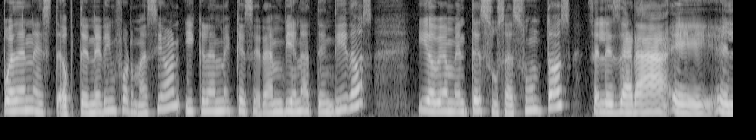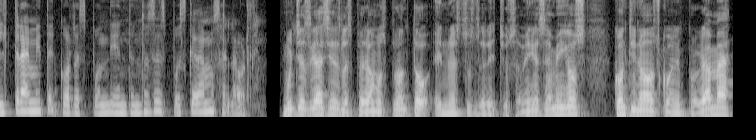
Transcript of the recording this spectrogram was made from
pueden este, obtener información y créanme que serán bien atendidos y obviamente sus asuntos se les dará eh, el trámite correspondiente. Entonces, pues quedamos a la orden. Muchas gracias, la esperamos pronto en nuestros derechos. Amigas y amigos, continuamos con el programa.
